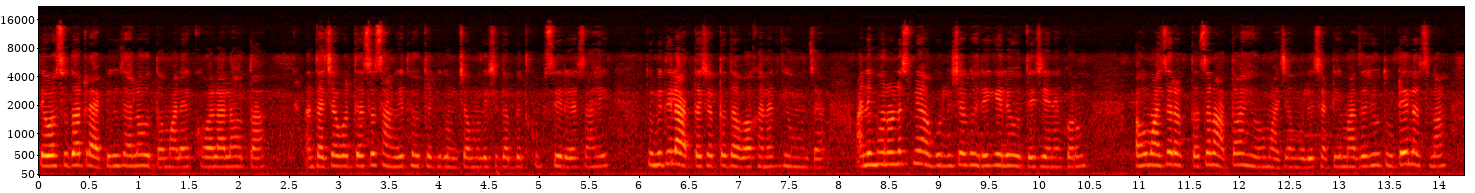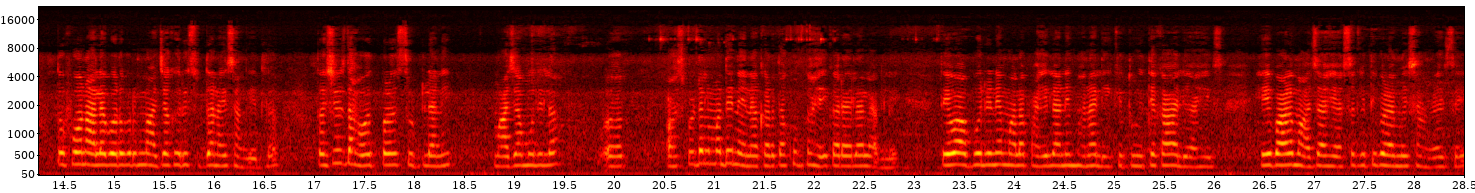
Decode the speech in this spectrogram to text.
तेव्हा सुद्धा ट्रॅपिंग झालं होतं. मला एक कॉल आला होता. आणि त्याच्यावरती असं सांगितलं होतं की तुमच्या मुलीची तब्येत खूप सिरियस आहे. तुम्ही तिला आत्ताच्या आत्ता दवाखान्यात घेऊन जा. आणि म्हणूनच मी अबोलीच्या घरी गेले होते जेणेकरून अहो माझं रक्ताचं नातं आहे हो माझ्या मुलीसाठी. माझा जीव तुटेलच ना? तो फोन आल्याबरोबर मी माझ्या घरीसुद्धा नाही सांगितलं. तशीच धावत पळत सुटल्याने माझ्या मुलीला हॉस्पिटलमध्ये नेण्याकरता खूप घाई करायला लागले. तेव्हा अबोलीने मला पाहिलं आणि म्हणाली की तू इथे का आली आहेस? हे बाळ माझं आहे असं किती वेळा मी सांगायचे.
